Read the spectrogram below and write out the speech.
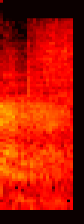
one,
